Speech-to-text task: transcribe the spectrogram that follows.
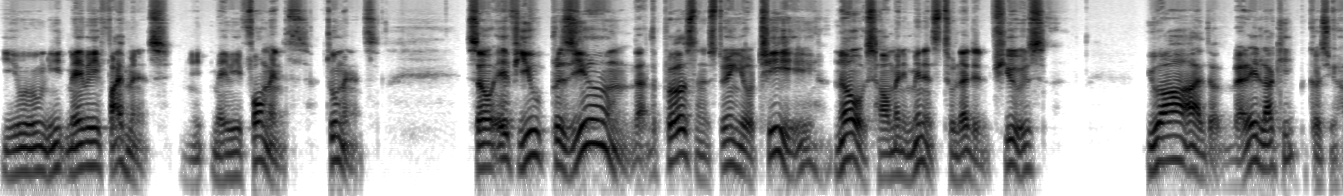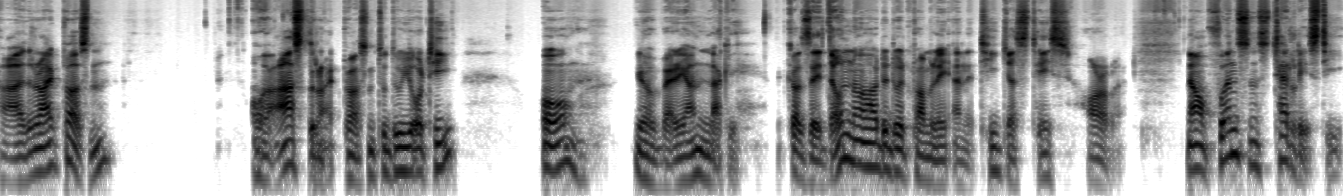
you need maybe five minutes, maybe four minutes, two minutes. So if you presume that the person who's doing your tea knows how many minutes to let it infuse, you are either very lucky because you hire the right person, or ask the right person to do your tea, or you're very unlucky because they don't know how to do it properly and the tea just tastes horrible. Now, for instance, Tetley's tea.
